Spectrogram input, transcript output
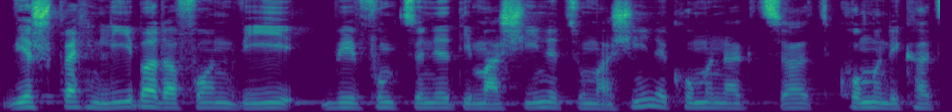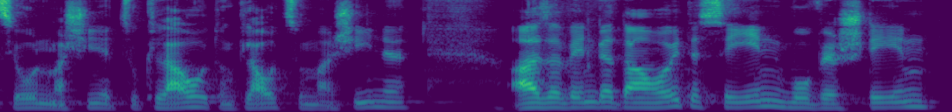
wir sprechen lieber davon, wie, wie funktioniert die Maschine-zu-Maschine-Kommunikation, Maschine zu Cloud und Cloud zu Maschine. Also wenn wir da heute sehen, wo wir stehen,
